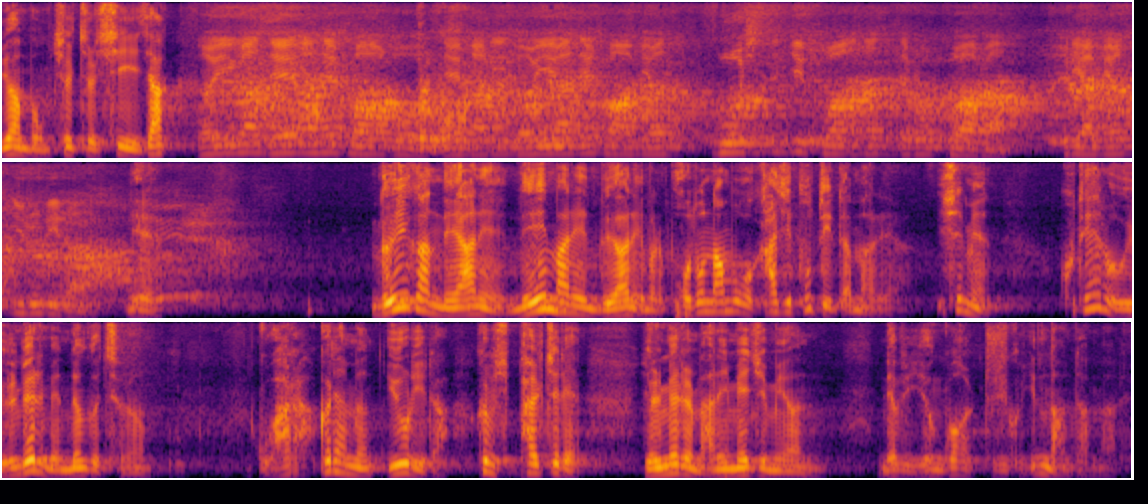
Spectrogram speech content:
요한복음 7절 시작. 너희가 내 안에 거하고 내 말이 너희 안에 거하면 무엇이든지 구하는 대로 구하라 그리하면 이루리라 예. 너희가 내 안에, 내 말에 너 안에. 포도나무가 가지 붙어 있단 말이야. 있으면 그대로 열매를 맺는 것처럼 구하라. 그러면 이루리라. 그럼 8절에 열매를 많이 맺으면 내가 영광을 두시고 이런 나온단 말이에요.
